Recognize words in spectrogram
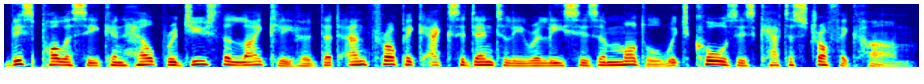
This policy can help reduce the likelihood that Anthropic accidentally releases a model which causes catastrophic harm.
